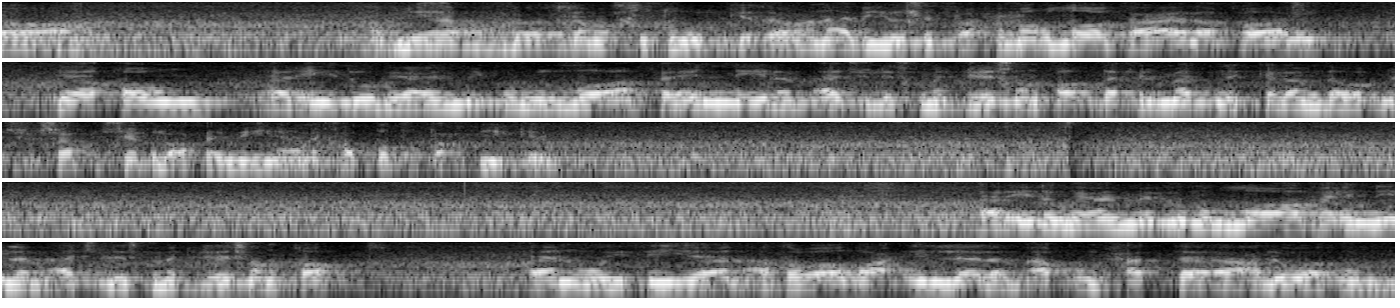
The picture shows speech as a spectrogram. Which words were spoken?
آه. قبلها بخمس سطور كده. وعن أبي يوسف رحمه الله تعالى قال يا قوم أريدوا بعلمكم الله فإني لم أجلس مجلسا. قط ده في المتن الكلام دوت مش شرح الشيخ العثيمين يعني خططه تحتيه كده. أريد بعلمكم الله فإني لم أجلس مجلسا قط أنوي فيه أن أتواضع إلا لم أقم حتى أعلوهم.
